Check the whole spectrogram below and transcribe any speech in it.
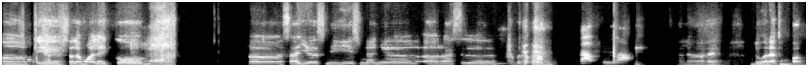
Uh, okay, Assalamualaikum. Uh, saya sendiri sebenarnya uh, rasa betul. Tak pula. Eh, alah, eh dua anak tumpang.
